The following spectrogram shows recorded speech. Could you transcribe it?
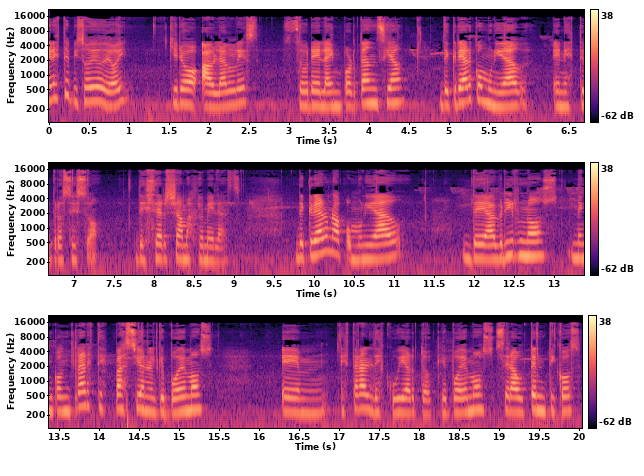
En este episodio de hoy quiero hablarles sobre la importancia de crear comunidad en este proceso de ser llamas gemelas, de crear una comunidad, de abrirnos, de encontrar este espacio en el que podemos em, estar al descubierto, que podemos ser auténticos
